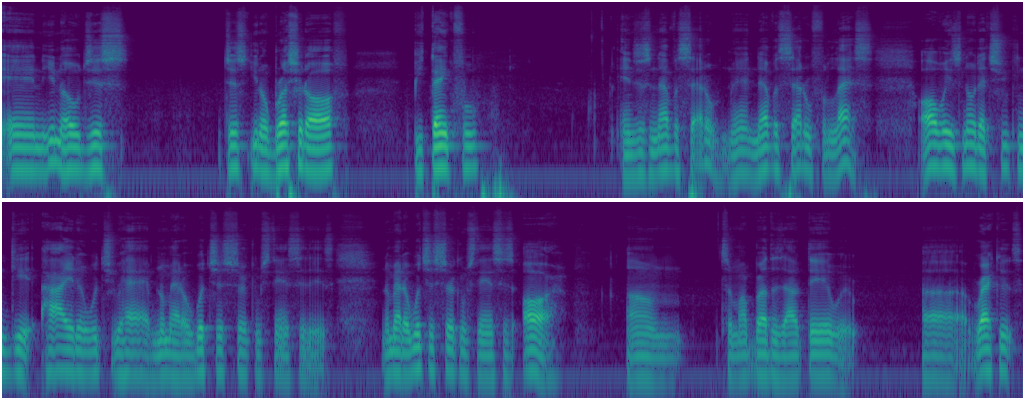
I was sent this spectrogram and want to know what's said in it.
And you know, just just you know, brush it off, be thankful, and just never settle, man. Never settle for less. Always know that you can get higher than what you have, no matter what your circumstance it is, no matter what your circumstances are. Um, to my brothers out there with uh, records,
